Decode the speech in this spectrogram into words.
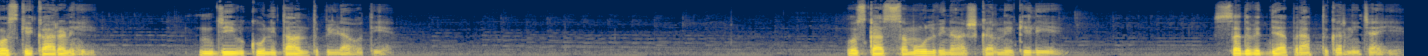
उसके कारण ही जीव को नितांत पीड़ा होती है। उसका समूल विनाश करने के लिए सदविद्या प्राप्त करनी चाहिए।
